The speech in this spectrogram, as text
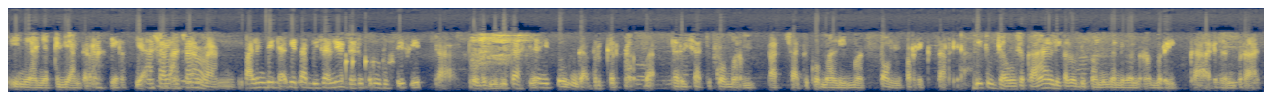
ini hanya pilihan terakhir. Ya asal-asalan. Paling tidak kita bisa lihat dari produktivitas. Produktivitasnya itu nggak bergerak Mbak dari 1,4 1,5 ton per hektar ya. Itu jauh sekali kalau dibandingkan dengan Amerika dengan beras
